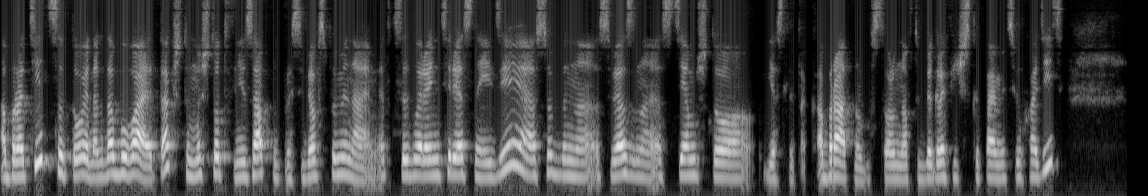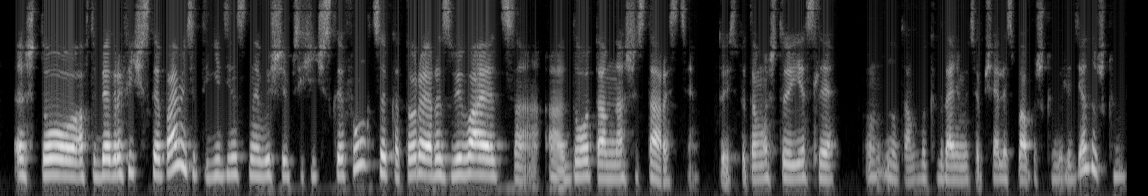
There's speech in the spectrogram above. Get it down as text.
обратиться, то иногда бывает так, что мы что-то внезапно про себя вспоминаем. Это, кстати говоря, интересная идея, особенно связанная с тем, что, если так обратно в сторону автобиографической памяти уходить, э, что автобиографическая память — это единственная высшая психическая функция, которая развивается а, до там, нашей старости. То есть потому что если ну, там, вы когда-нибудь общались с бабушками или дедушками,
